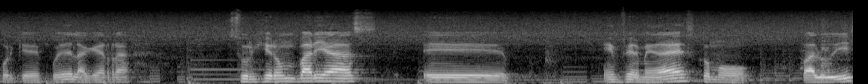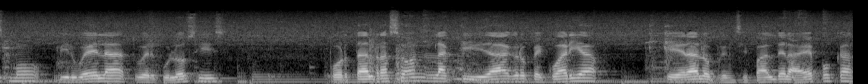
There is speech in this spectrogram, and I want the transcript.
porque después de la guerra surgieron varias eh, enfermedades como paludismo, viruela, tuberculosis. Por tal razón, la actividad agropecuaria, que era lo principal de la época,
